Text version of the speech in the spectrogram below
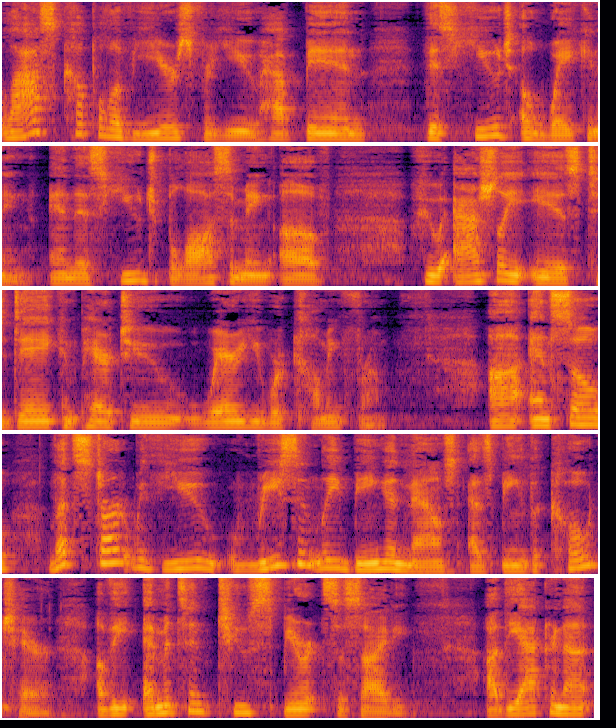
last couple of years for you have been this huge awakening and this huge blossoming of who Ashley is today compared to where you were coming from. Uh, and so let's start with you recently being announced as being the co-chair of the Edmonton Two Spirit Society. Uh, the acronym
